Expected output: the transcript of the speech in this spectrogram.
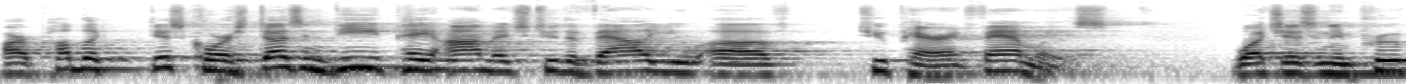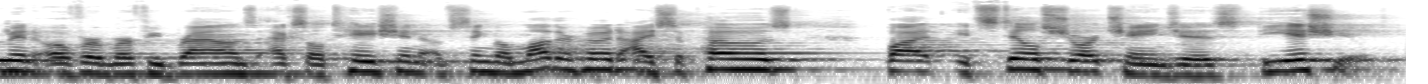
our public discourse does indeed pay homage to the value of two parent families which is an improvement over Murphy Brown's exaltation of single motherhood, I suppose, but it still shortchanges the issue.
